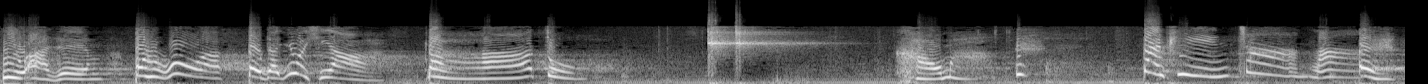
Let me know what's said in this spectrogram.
你有二人，不如我到这月下打坐，好吗？但凭张郎。哎，哎，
